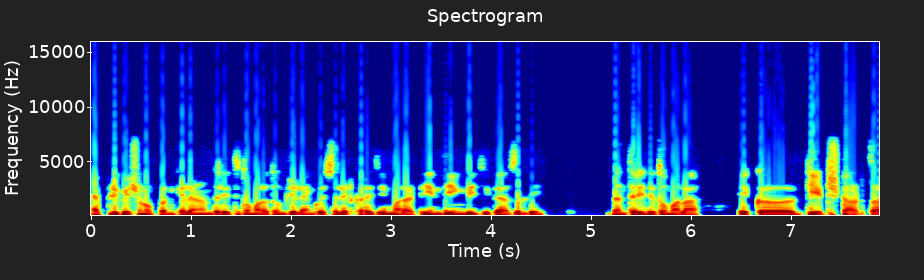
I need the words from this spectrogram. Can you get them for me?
ॲप्लिकेशन ओपन केल्यानंतर इथे तुम्हाला तुमची लँग्वेज सिलेक्ट करायची. मराठी हिंदी इंग्लिश जे काय असेल ते. नंतर इथे तुम्हाला एक गेट स्टार्टचा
